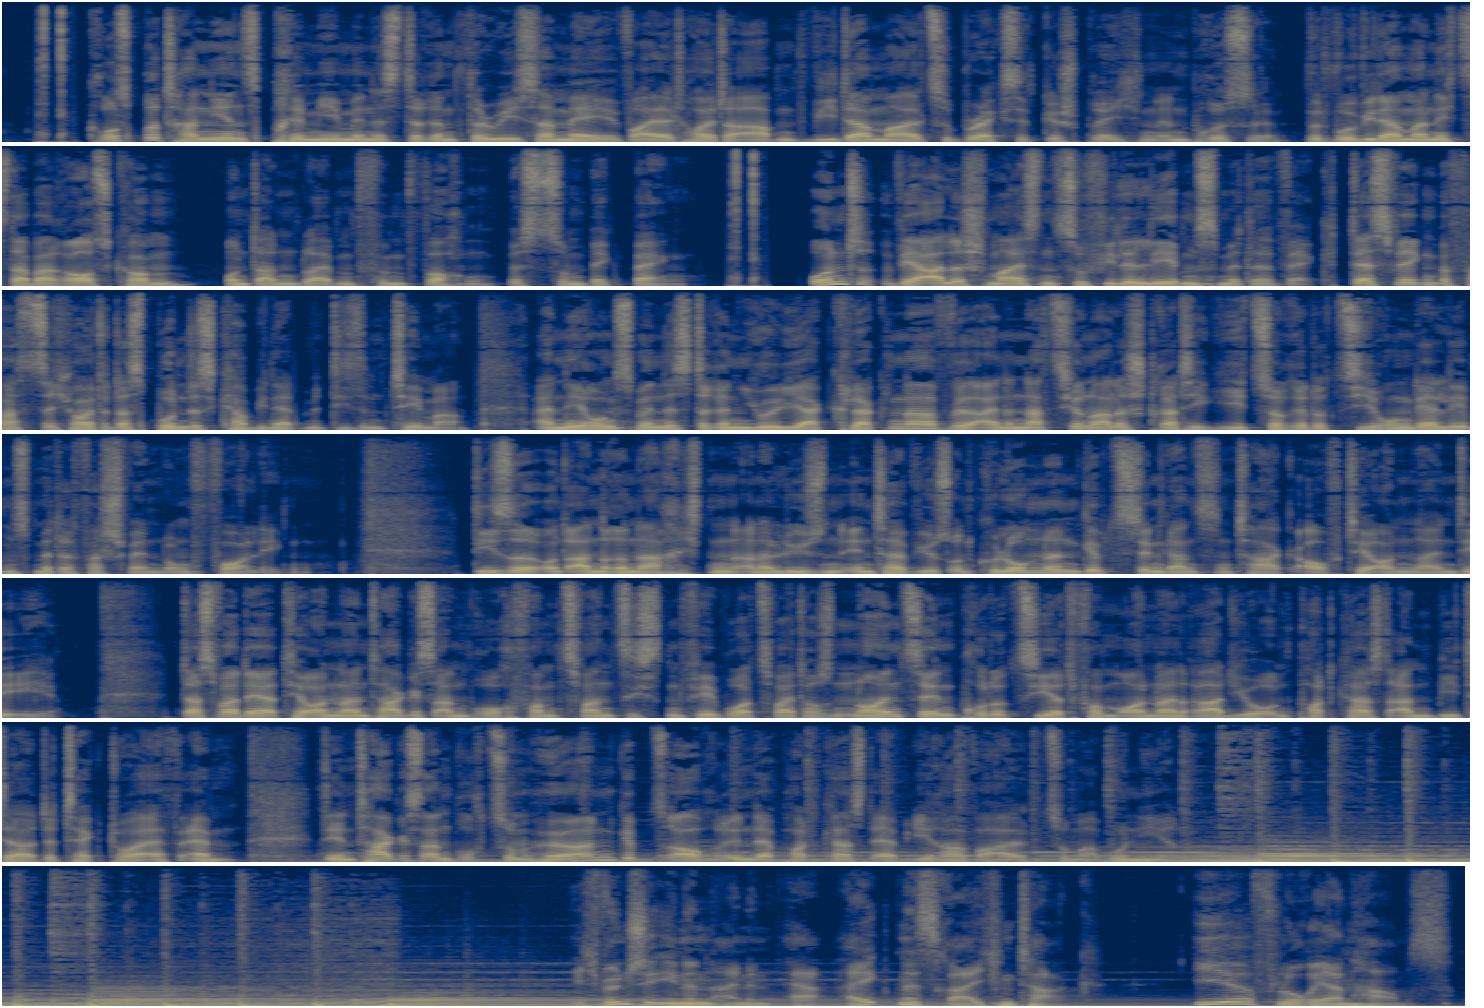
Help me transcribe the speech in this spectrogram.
Großbritanniens Premierministerin Theresa May weilt heute Abend wieder mal zu Brexit-Gesprächen in Brüssel. Wird wohl wieder mal nichts dabei rauskommen und dann bleiben fünf Wochen bis zum Big Bang. Und wir alle schmeißen zu viele Lebensmittel weg. Deswegen befasst sich heute das Bundeskabinett mit diesem Thema. Ernährungsministerin Julia Klöckner will eine nationale Strategie zur Reduzierung der Lebensmittelverschwendung vorlegen. Diese und andere Nachrichten, Analysen, Interviews und Kolumnen gibt's den ganzen Tag auf t-online.de. Das war der T-Online-Tagesanbruch vom 20. Februar 2019, produziert vom Online-Radio- und Podcast-Anbieter Detektor FM. Den Tagesanbruch zum Hören gibt's auch in der Podcast-App Ihrer Wahl zum Abonnieren. Ich wünsche Ihnen einen ereignisreichen Tag. Ihr Florian Harms.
